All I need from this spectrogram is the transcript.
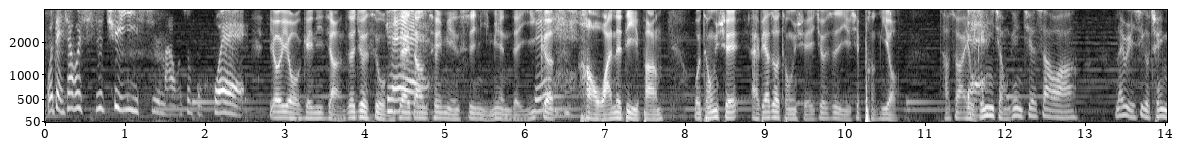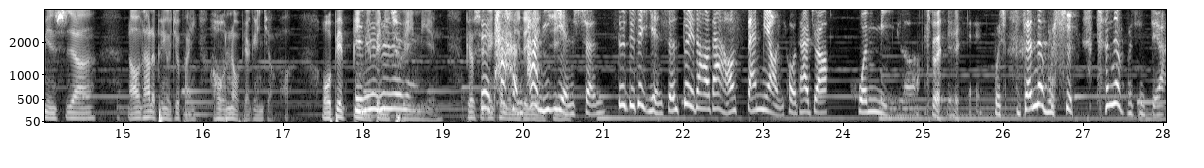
我等一下会失去意识吗？我说不会。悠悠，我跟你讲，这就是我们在当催眠师里面的一个好玩的地方。我同学，哎，不要说同学，就是有些朋友，他说，哎，我跟你讲，我跟你介绍啊。Larry 是一个催眠师啊，然后他的朋友就反映：哦，那我不要跟你讲话，我便避免被你催眠，不要随便看你的眼睛。他很怕你眼神，对对对，眼神对到他，好像三秒以后他就要昏迷了。对，对，不是，真的不是，真的不是这样，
